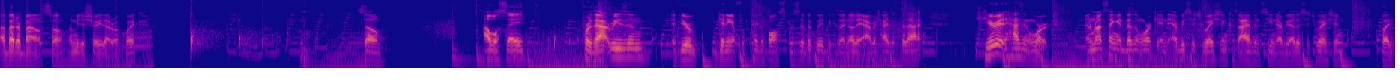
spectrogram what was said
a better bounce. So let me just show you that real quick. So I will say for that reason, if you're getting it for pickleball specifically, because I know they advertise it for that, here it hasn't worked. And I'm not saying it doesn't work in every situation because I haven't seen every other situation, but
